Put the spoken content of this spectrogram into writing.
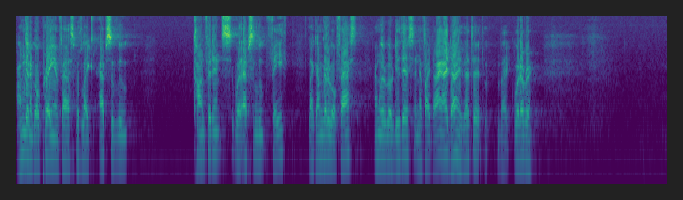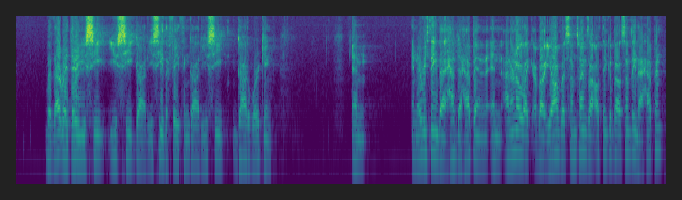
I'm going to go pray and fast with like absolute confidence, with absolute faith. Like, I'm going to go fast. I'm going to go do this. And if I die, I die. That's it. Like, whatever. But that right there, you see, you see God. You see the faith in God. You see God working and and everything that had to happen. And I don't know like about y'all, but sometimes I'll think about something that happened,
